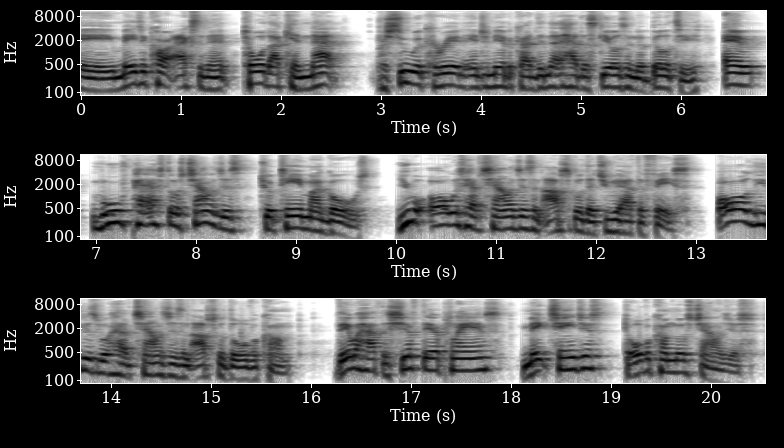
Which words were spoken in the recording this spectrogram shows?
a major car accident, told I cannot pursue a career in engineering because I did not have the skills and the ability, and move past those challenges to obtain my goals. You will always have challenges and obstacles that you have to face. All leaders will have challenges and obstacles to overcome. They will have to shift their plans, make changes to overcome those challenges.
